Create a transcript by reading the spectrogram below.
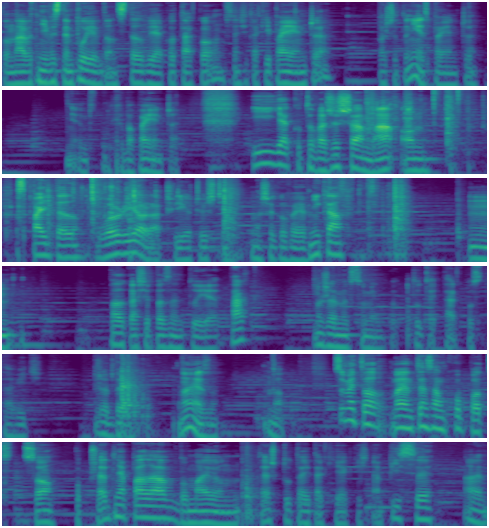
to nawet nie występuje w Don't Starve jako tako, w sensie takie pajęcze. Właśnie to nie jest pajęcze. Nie wiem, chyba pajęcze. I jako towarzysza ma on Spider Warriora, czyli oczywiście naszego wojownika. Mm. Palka się prezentuje tak. Możemy w sumie go tutaj tak postawić, żeby... No Jezu, no. W sumie to mają ten sam kłopot co poprzednia para, bo mają też tutaj takie jakieś napisy, ale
